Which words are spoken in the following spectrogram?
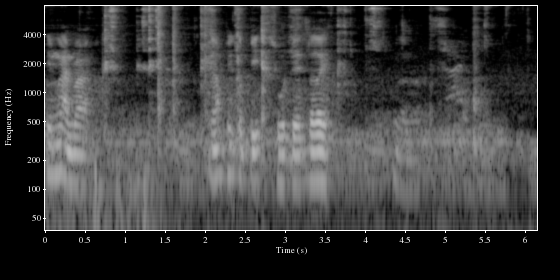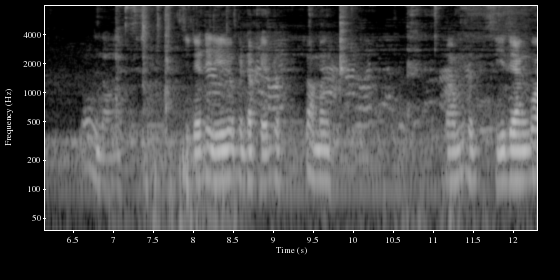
ที่งานว่าน้ำพริกกะปิสูตรเด็ดเลยเออโอ้ยน้อง สีเด็ดดีๆเป็นตะเพ็ดด้วยชอบมึงความนเป็นสีแดงก็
